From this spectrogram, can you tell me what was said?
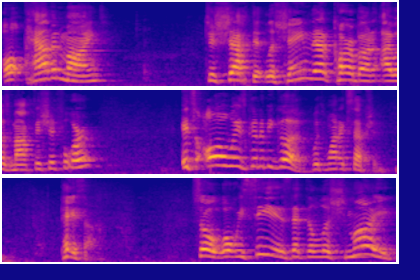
oh, have in mind to shecht it l'shem that korban I was makdash it for, it's always going to be good with one exception, Pesach. So what we see is that the lishmai,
